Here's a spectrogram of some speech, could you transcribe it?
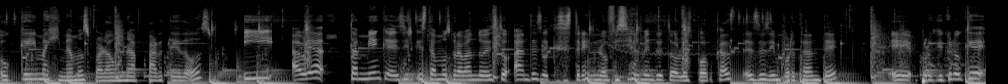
o qué imaginamos para una parte 2. Y habría también que decir que estamos grabando esto antes de que se estrenen oficialmente todos los podcasts, eso es importante. eh, porque creo que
